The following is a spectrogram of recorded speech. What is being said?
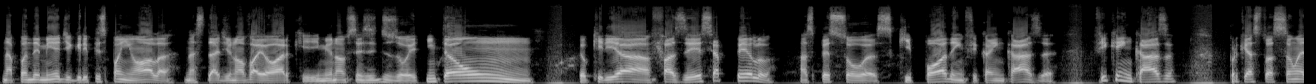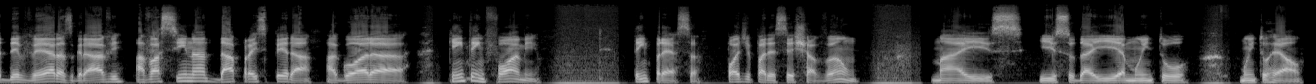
na pandemia de gripe espanhola na cidade de Nova York em 1918. Então, eu queria fazer esse apelo às pessoas que podem ficar em casa, fiquem em casa, porque a situação é deveras grave. A vacina dá para esperar. Agora, quem tem fome tem pressa. Pode parecer chavão, mas isso daí é muito, muito real.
